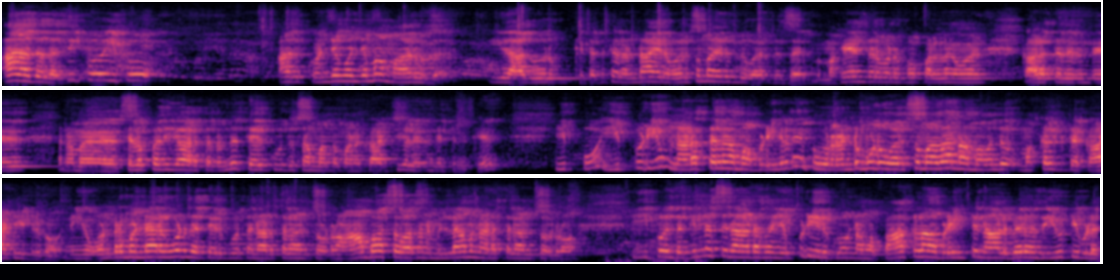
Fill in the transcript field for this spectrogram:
ஆ அதான் இப்போ இப்போ அது கொஞ்சம் கொஞ்சமாக மாறும் சார் இது அது ஒரு கிட்டத்தட்ட ரெண்டாயிரம் வருஷமாக இருந்து வருது சார். மகேந்திரவர்ம பல்லவ காலத்திலிருந்து நம்ம சிலப்பதிகாரத்திலிருந்து தெற்கூத்து சம்பந்தமான காட்சிகள் இருந்துட்டு இருக்கு. இப்போ இப்படியும் நடத்தலாம் அப்படிங்கறத இப்போ ஒரு ரெண்டு மூணு வருஷமா தான் நம்ம வந்து மக்கள்கிட்ட காட்டிட்டு இருக்கோம். நீங்க ஒன்றரை மணி நேரம் கூட இந்த தெருக்கூத்தை நடத்தலாம்னு சொல்றோம். ஆபாச வாசனம் இல்லாம நடத்தலாம்னு சொல்றோம். இப்போ இந்த கின்னஸ் நாடகம் எப்படி இருக்கும்? நம்ம பார்க்கலாம் அப்படின்ட்டு நாலு பேர் வந்து யூடியூப்ல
